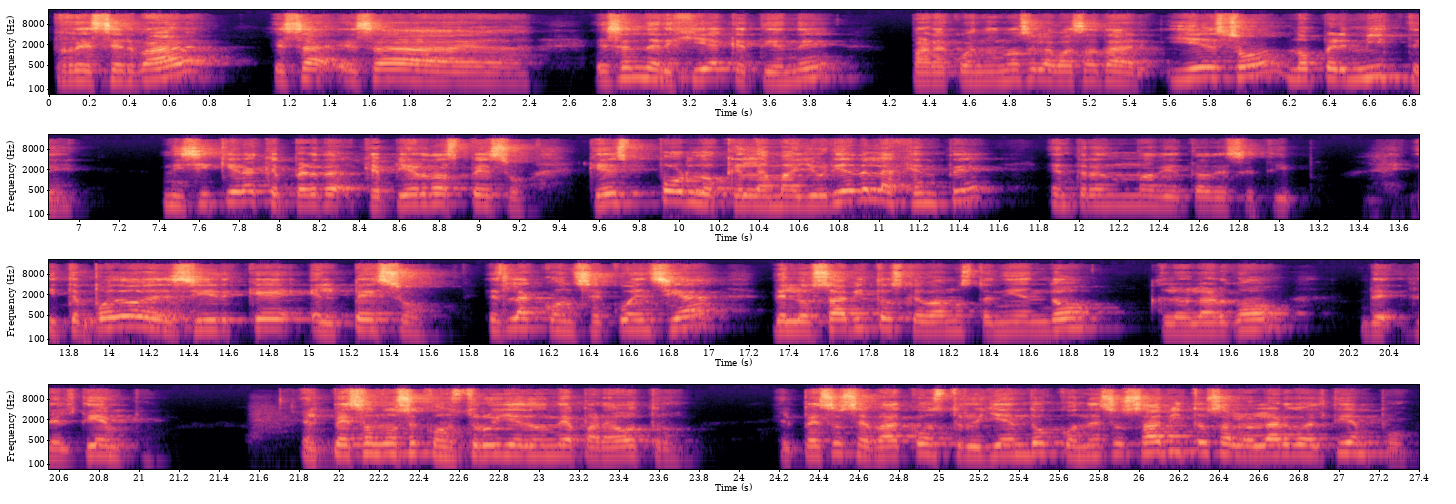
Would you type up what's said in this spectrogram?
reservar esa, esa, esa energía que tiene para cuando no se la vas a dar. Y eso no permite ni siquiera que, que pierdas peso, que es por lo que la mayoría de la gente entra en una dieta de ese tipo. Y te puedo decir que el peso es la consecuencia de los hábitos que vamos teniendo a lo largo del tiempo. El peso no se construye de un día para otro. El peso se va construyendo con esos hábitos a lo largo del tiempo.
